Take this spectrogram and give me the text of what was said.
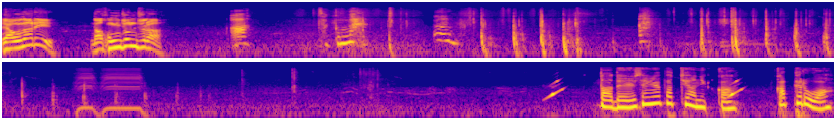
야 오나리 나 공 좀 주라 아, 잠깐만. 나 내일 생일 파티 하니까 카페로 와.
